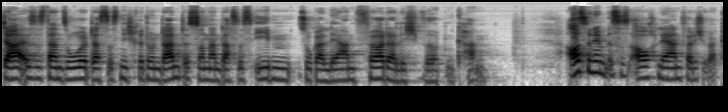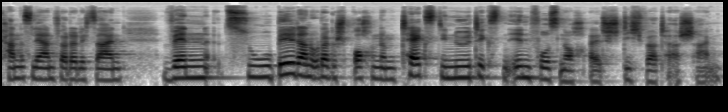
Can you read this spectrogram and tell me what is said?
Da ist es dann so, dass es nicht redundant ist, sondern dass es eben sogar lernförderlich wirken kann. Außerdem ist es auch lernförderlich oder kann es lernförderlich sein, wenn zu Bildern oder gesprochenem Text die nötigsten Infos noch als Stichwörter erscheinen.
